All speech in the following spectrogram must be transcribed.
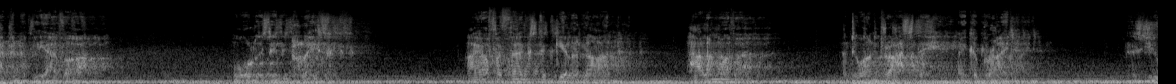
Dragon of the Avvar. All is in place. I offer thanks to Ghilan'nain, Halamother, and to Andraste, Maker Bride. As you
